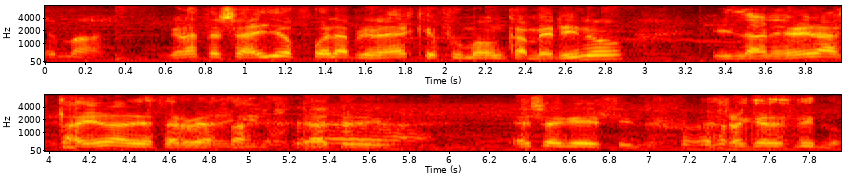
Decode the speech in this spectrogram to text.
Es más, gracias a ellos fue la primera vez que fuimos a un camerino y la nevera está llena de cerveza. Ya te digo. Eso hay que decirlo. Eso hay que decirlo.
